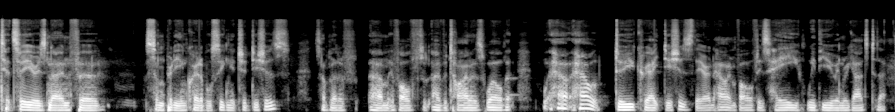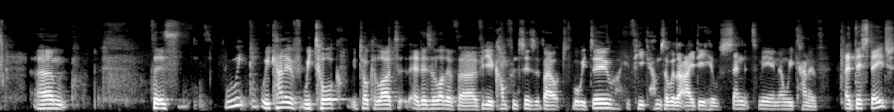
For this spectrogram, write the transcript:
Tetsuya is known for some pretty incredible signature dishes, some that have um, evolved over time as well. But how how do you create dishes there, and how involved is he with you in regards to that? Um, there's we we kind of we talk we talk a lot. Uh, there's a lot of uh, video conferences about what we do. If he comes up with an idea, he'll send it to me, and then we kind of at this stage,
